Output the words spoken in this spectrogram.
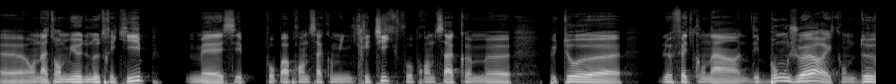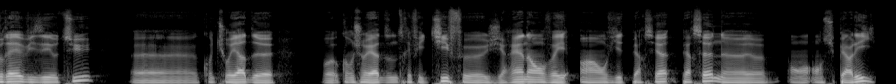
Euh, on attend mieux de notre équipe, mais c'est faut pas prendre ça comme une critique, faut prendre ça comme euh, plutôt euh, le fait qu'on a un- des bons joueurs et qu'on devrait viser au-dessus. Euh, quand tu regardes, quand je regarde notre effectif, j'ai rien à envier, à envier de perso- personne en, en Super League,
